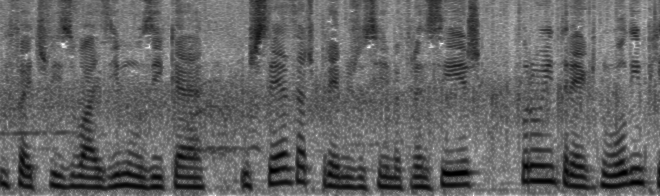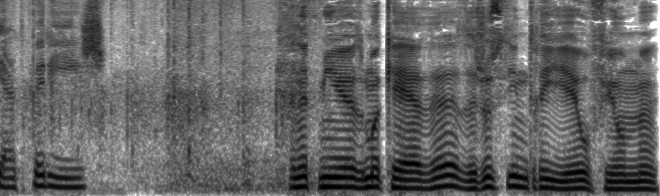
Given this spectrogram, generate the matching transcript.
efeitos visuais e música. Os Césares, prémios do cinema francês, foram entregues no Olympiade de Paris. Anatomia de uma Queda, de Justine Trier, o filme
